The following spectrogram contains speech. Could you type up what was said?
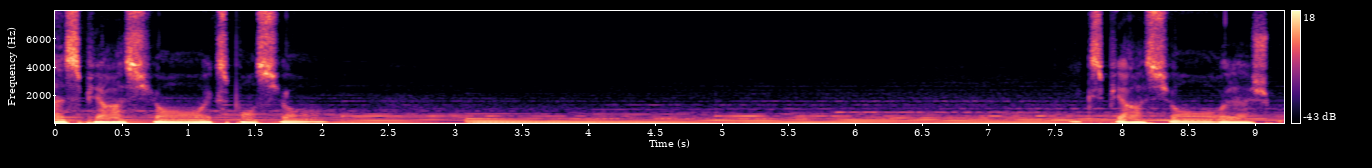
Inspiration, expansion. Expiration, relâchement.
